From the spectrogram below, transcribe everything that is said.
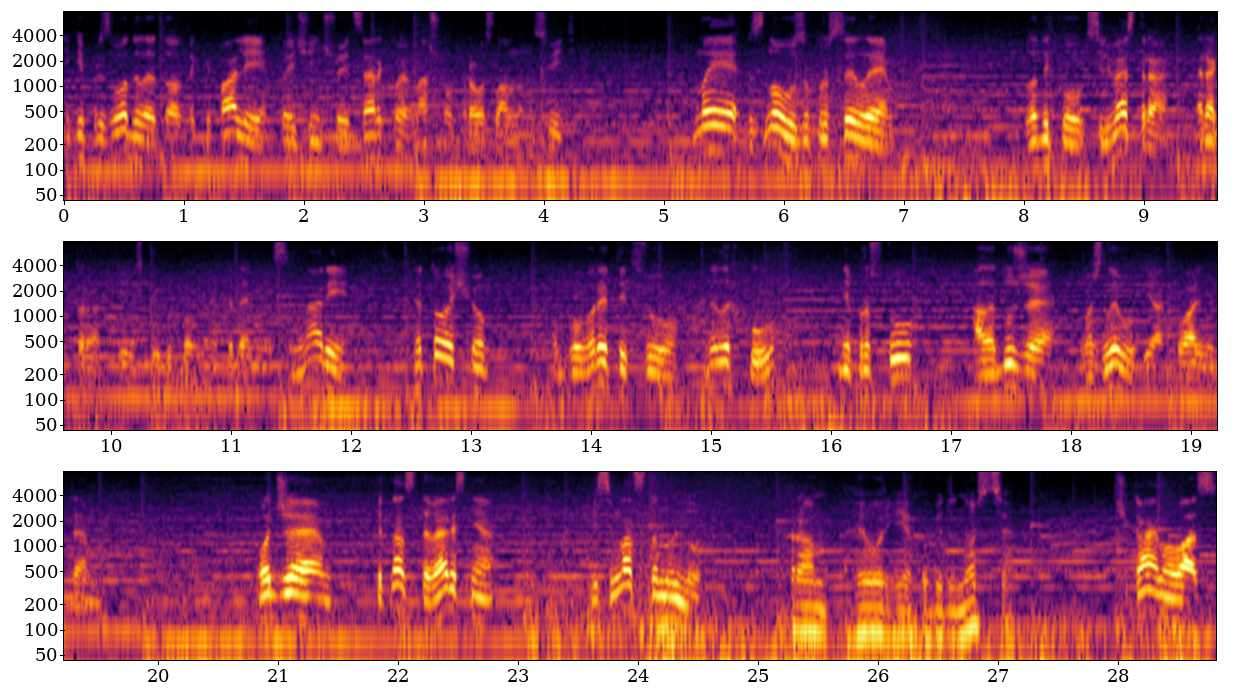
які призводили до автокефалії тої чи іншої церкви в нашому православному світі. Ми знову запросили владику Сільвестра, ректора Київської духовної академії семінарії, для того, щоб обговорити цю нелегку, непросту, але дуже важливу і актуальну тему. Отже, 15 вересня, 18.00. Храм Георгія Побідоносця Чекаємо вас.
